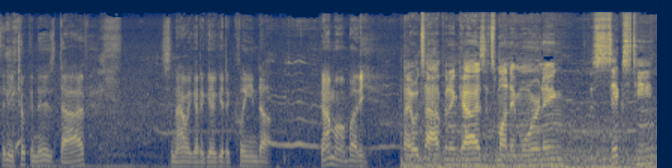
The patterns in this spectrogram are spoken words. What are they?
Then he took a nose dive. So now we gotta go get it cleaned up. Come on, buddy. Hey, what's happening, guys? It's Monday morning, the 16th,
